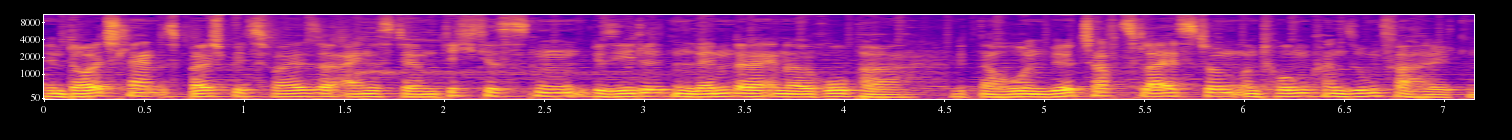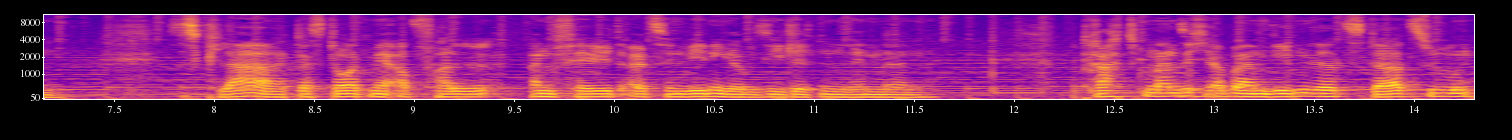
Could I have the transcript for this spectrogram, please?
Denn Deutschland ist beispielsweise eines der am dichtesten besiedelten Länder in Europa mit einer hohen Wirtschaftsleistung und hohem Konsumverhalten. Es ist klar, dass dort mehr Abfall anfällt als in weniger besiedelten Ländern. Betrachtet man sich aber im Gegensatz dazu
